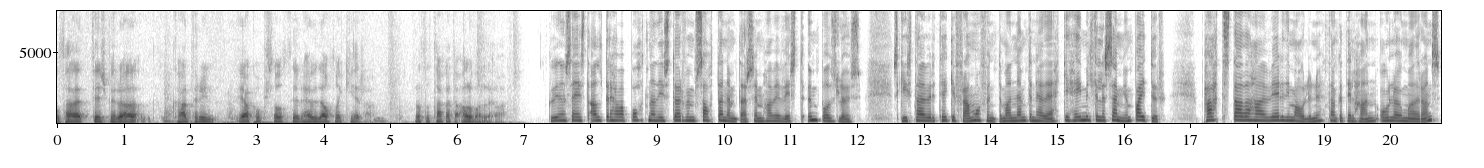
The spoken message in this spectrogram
og það finnst mér að Katrín Jakobsdóttir hefði átt að gera. Það átt að taka þetta alvarlega. Guðan segist aldrei hafa botnað í störfum sáttanemdar sem hafi virst umbóðslaus. Skýrt hafi verið tekið fram og fundum að nemdin hefði ekki heimil til að semjum bætur. Pattstaða hafi verið í málinu þanga til hann og lögmaður hans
